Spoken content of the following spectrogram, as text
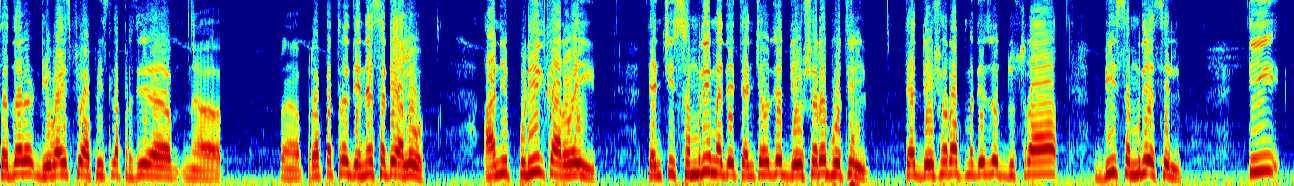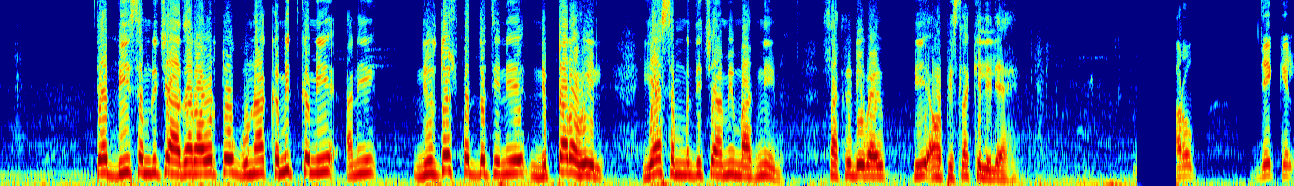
सदर डी वाय एस पी ऑफिसला प्रति प- प्रपत्र देण्यासाठी आलो आणि पुढील कारवाई त्यांची समरीमध्ये त्यांच्यावर जे देवशरप होतील त्या देवशरपमध्ये जो दुसरा बी समरी असेल ती त्या बी समरीच्या आधारावर तो गुन्हा कमीत कमी आणि निर्दोष पद्धतीने निपटारा होईल या संबंधीची आम्ही मागणी साखरी डी वाय पी ऑफिसला केलेली आहे. आरोप जे केल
